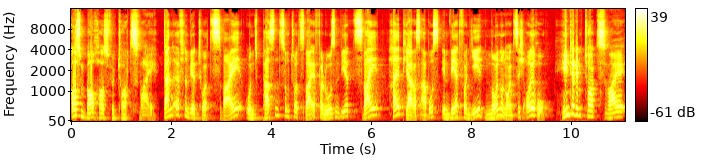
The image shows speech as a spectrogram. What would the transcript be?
Aus dem Bauch raus für Tor 2. Dann öffnen wir Tor 2 und passend zum Tor 2 verlosen wir zwei Halbjahresabos im Wert von je 99 Euro. Hinter dem Tor 2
